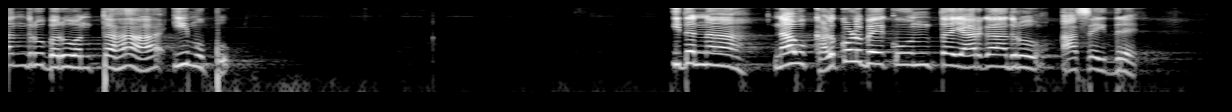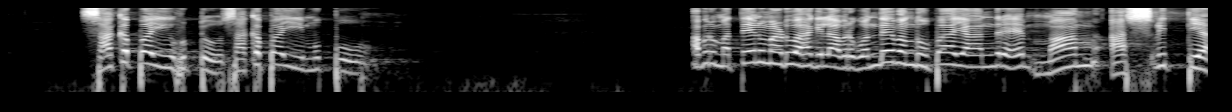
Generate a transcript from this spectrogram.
ಅಂದರೂ ಬರುವಂತಹ ಈ ಮುಪ್ಪು. ಇದನ್ನು ನಾವು ಕಳ್ಕೊಳ್ಬೇಕು ಅಂತ ಯಾರಿಗಾದರೂ ಆಸೆ ಇದ್ದರೆ ಸಾಕಪ್ಪ ಈ ಹುಟ್ಟು, ಸಾಕಪ್ಪ ಈ ಮುಪ್ಪು. ಅವರು ಮತ್ತೇನು ಮಾಡುವ ಹಾಗಿಲ್ಲ, ಅವ್ರಿಗೆ ಒಂದೇ ಒಂದು ಉಪಾಯ ಅಂದರೆ ಮಾಂ ಆಶ್ರಿತ್ಯ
